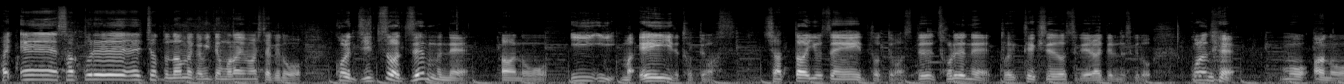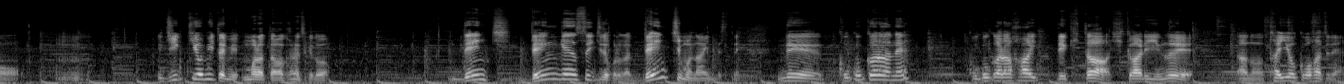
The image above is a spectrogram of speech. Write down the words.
はい、えー、作例ちょっと何枚か見てもらいましたけど、これ実は全部ね、あの、EE、まあ、AE で撮ってます。シャッター優先 AE で撮ってます。で、それでね、適正度数が得られてるんですけど、これね、もう、あの、うん実機を見てもらったらわかるんですけど、電池、電源スイッチどころか電池もないんですね。で、ここからね、ここから入ってきた光で、あの、太陽光発電、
